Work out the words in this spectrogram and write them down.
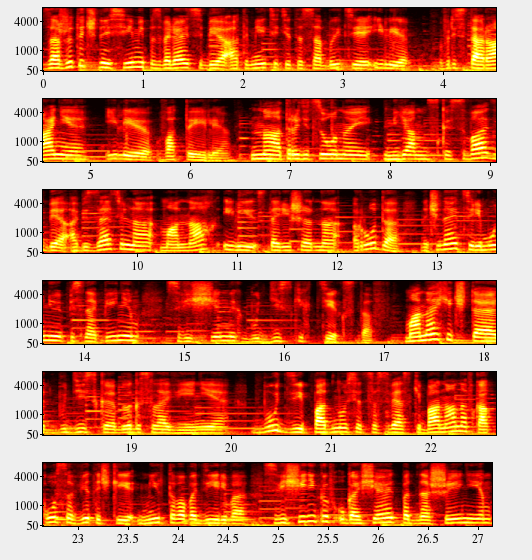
зажиточные семьи позволяют себе отметить это событие или в ресторане или в отеле. На традиционной мьянской свадьбе обязательно монах или старейшина рода начинает церемонию песнопением священных буддийских текстов. Монахи читают буддийское благословение, Будди подносятся связки бананов, кокосов, веточки миртового дерева. Священников угощают подношением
